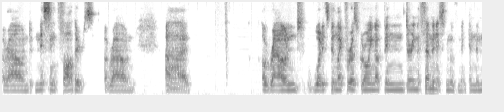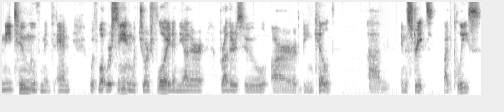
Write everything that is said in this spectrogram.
around missing fathers, around uh, around what it's been like for us growing up in during the feminist movement and the Me Too movement, and with what we're seeing with George Floyd and the other brothers who are being killed um, in the streets by the police.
